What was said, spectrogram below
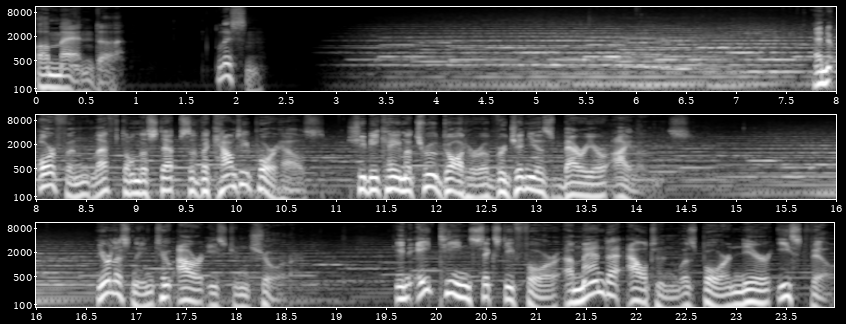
Amanda. Listen. An orphan left on the steps of the county poorhouse, she became a true daughter of Virginia's barrier islands. You're listening to Our Eastern Shore. In 1864, Amanda Alton was born near Eastville.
